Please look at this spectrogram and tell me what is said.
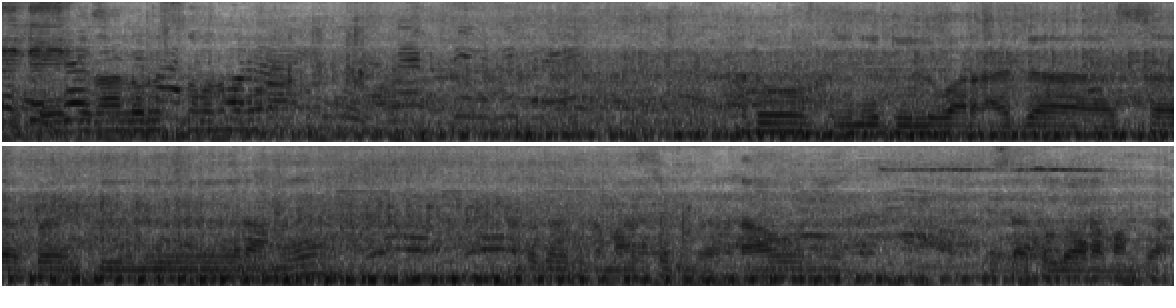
Oke, kita lurus teman-teman. Aduh, ini di luar aja sebegini rame. Nanti kalau kita masuk nggak tahu nih bisa keluar apa enggak.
